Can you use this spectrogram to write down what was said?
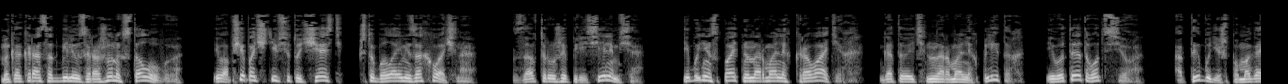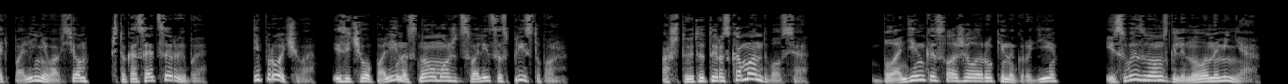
Мы как раз отбили у зараженных столовую, и вообще почти всю ту часть, что была ими захвачена. Завтра уже переселимся и будем спать на нормальных кроватях, готовить на нормальных плитах, и вот это вот все. А ты будешь помогать Полине во всем, что касается рыбы и прочего, из-за чего Полина снова может свалиться с приступом. «А что это ты раскомандовался?» Блондинка сложила руки на груди и с вызовом взглянула на меня.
